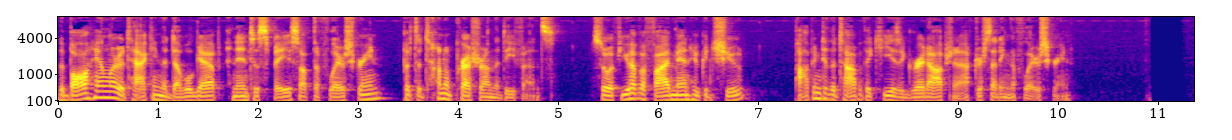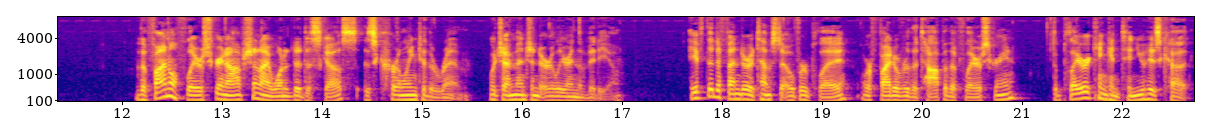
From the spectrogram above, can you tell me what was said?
The ball handler attacking the double gap and into space off the flare screen puts a ton of pressure on the defense. So if you have a five man who can shoot, popping to the top of the key is a great option after setting the flare screen. The final flare screen option I wanted to discuss is curling to the rim, which I mentioned earlier in the video. If the defender attempts to overplay or fight over the top of the flare screen, the player can continue his cut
